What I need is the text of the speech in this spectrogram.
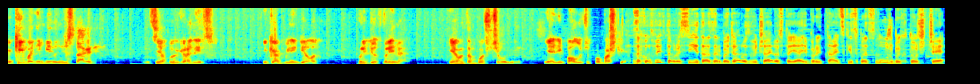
Какие бы они мины ни ставили, все вдоль границы, и как бы ни делали, придет время, я в этом больше чем уверен, и они получат по башке. За конфліктом Росії та Азербайджану, звичайно, стоять британські спецслужби. Хто ще?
